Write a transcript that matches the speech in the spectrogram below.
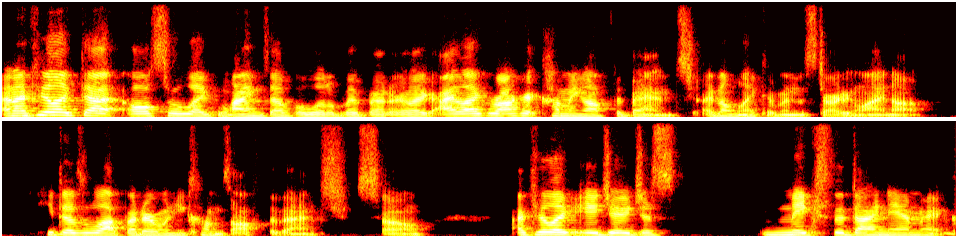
And I feel like that also like lines up a little bit better. Like I like Rocket coming off the bench. I don't like him in the starting lineup. He does a lot better when he comes off the bench. So I feel like AJ just makes the dynamic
